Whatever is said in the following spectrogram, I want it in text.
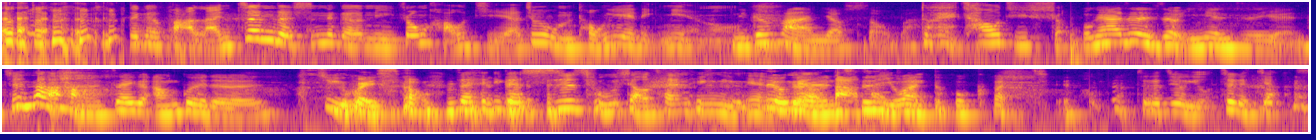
这个法兰真的是那个女中豪杰啊，就是我们同业里面哦。你跟法兰比较熟吧？对，超级熟。我跟他真的只有一面之缘，真的、啊嗯。在一个昂贵的聚会上，在一个私厨小餐厅里面，六个人吃一万多块钱，这个就有这个价值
